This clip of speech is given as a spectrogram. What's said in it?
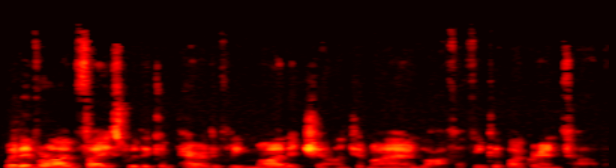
Whenever I'm faced with a comparatively minor challenge in my own life, I think of my grandfather.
